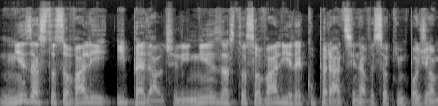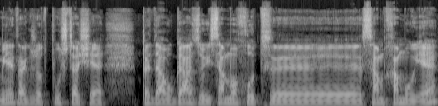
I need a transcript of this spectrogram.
nie zastosowali i pedal, czyli nie zastosowali rekuperacji na wysokim poziomie, także odpuszcza się pedał gazu i samochód e, sam hamuje,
